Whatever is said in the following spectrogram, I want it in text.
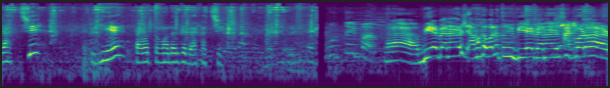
যাচ্ছি। গিয়ে তারপর তোমাদেরকে দেখাচ্ছি। হ্যাঁ বিয়ের বেনারসি আমাকে বলে তুমি বিয়ের বেনারসি পড়ো আর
